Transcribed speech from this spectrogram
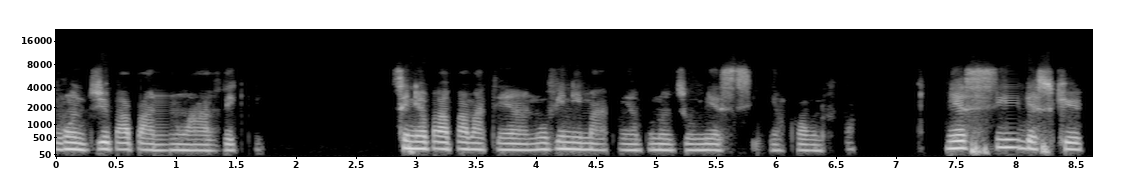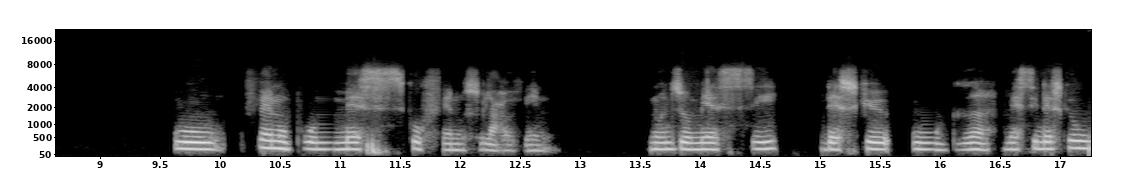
Bon Dieu, papa, nous avec nous. Seigneur, papa, matin, nous venons matin pour nous dire merci encore une fois. Merci de ce que vous nos promesses que vous faites nous sur la vie. Nou diyo mersi deske ou gran, mersi deske ou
